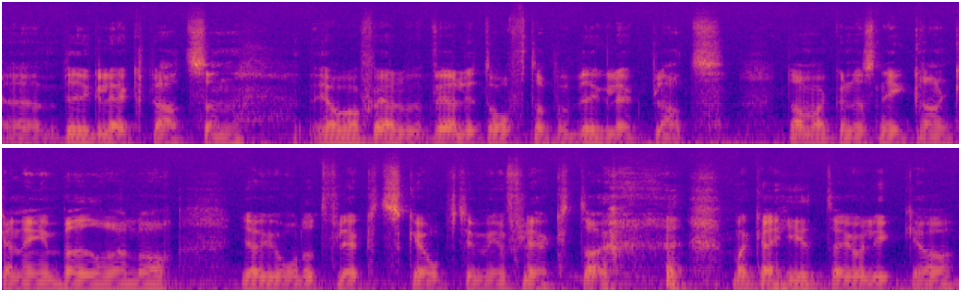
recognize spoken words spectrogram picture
eh, bygglekplatsen. Jag var själv väldigt ofta på bygglekplats. Där man kunde snickra en kaninbur eller jag gjorde ett fläktskåp till min fläkt. man kan hitta olika.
